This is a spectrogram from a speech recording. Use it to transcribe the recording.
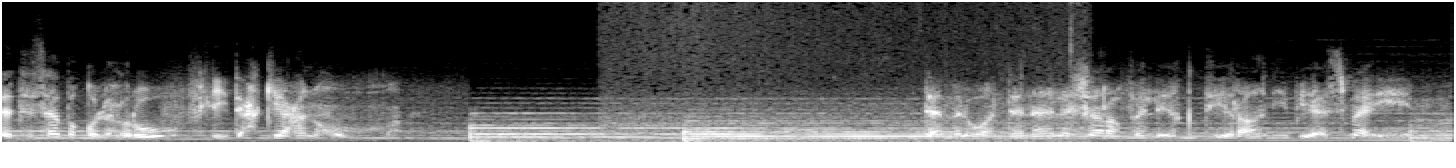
تتسابق الحروف لتحكي عنهم. تأمل أن تنال شرف الاقتران بأسمائهم.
